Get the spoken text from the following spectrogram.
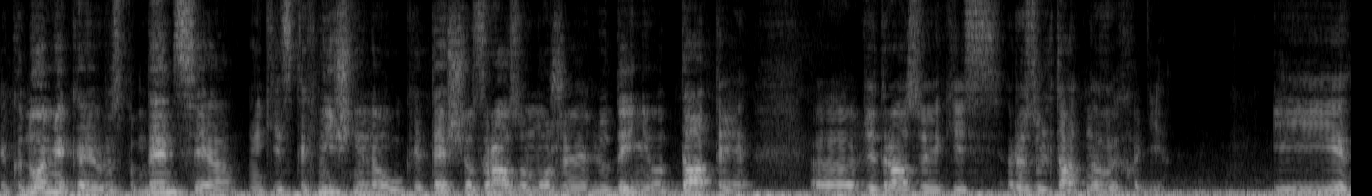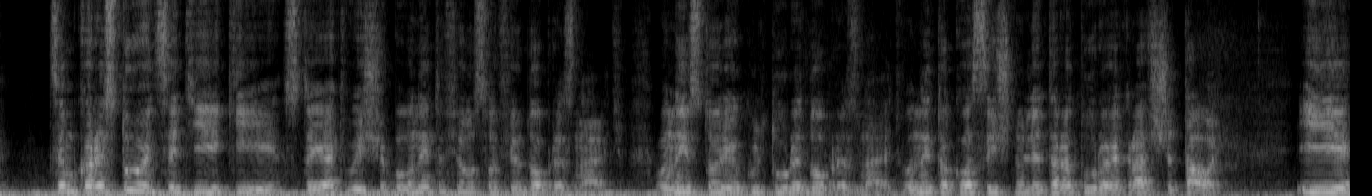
Економіка, юриспруденція, якісь технічні науки, те, що зразу може людині дати е, відразу якийсь результат на виході. І цим користуються ті, які стоять вище, бо вони то філософію добре знають, вони історію культури добре знають, вони то класичну літературу якраз читали. І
